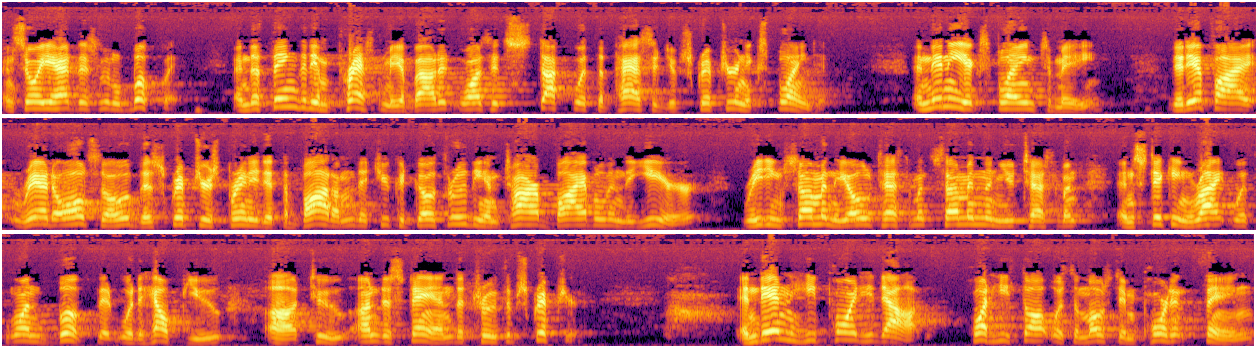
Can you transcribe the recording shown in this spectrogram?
And so he had this little booklet. And the thing that impressed me about it was it stuck with the passage of Scripture and explained it. And then he explained to me that if I read also the Scriptures printed at the bottom, that you could go through the entire Bible in the year reading some in the Old Testament, some in the New Testament, and sticking right with one book that would help you uh, to understand the truth of Scripture. And then he pointed out what he thought was the most important thing,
